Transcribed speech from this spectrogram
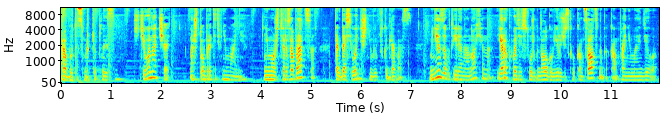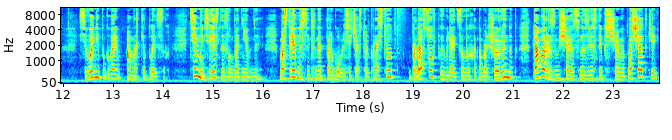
работать с маркетплейсом? С чего начать? На что обратить внимание? Не можете разобраться? Тогда сегодняшний выпуск для вас. Меня зовут Елена Анохина, я руководитель службы налогового юридического консалтинга компании «Мое дело». Сегодня поговорим о маркетплейсах. Тема интересная и злободневная. Востребованность интернет-торговли сейчас только растет, у продавцов появляется выход на большой рынок, товары размещаются на известные посещаемые площадки,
